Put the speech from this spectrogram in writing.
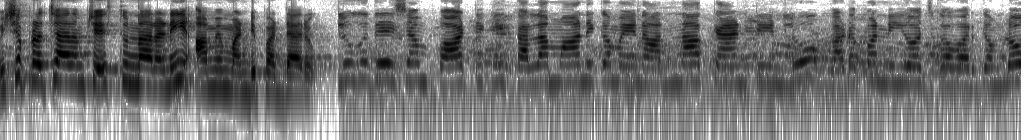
విష ప్రచారం చేస్తున్నారని ఆమె మండిపడ్డారు. తెలుగుదేశం పార్టీకి తలమానికమైన అన్నా క్యాంటీన్లు కడప నియోజకవర్గంలో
